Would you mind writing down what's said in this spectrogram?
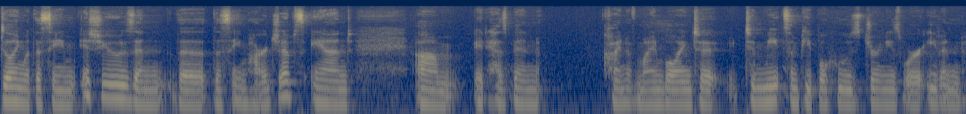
dealing with the same issues and the, the same hardships. And um, it has been kind of mind blowing to, to meet some people whose journeys were even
